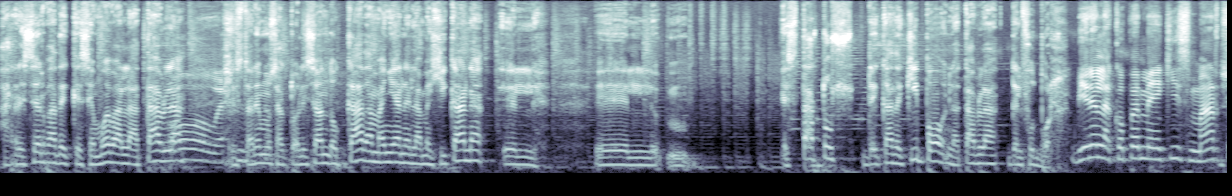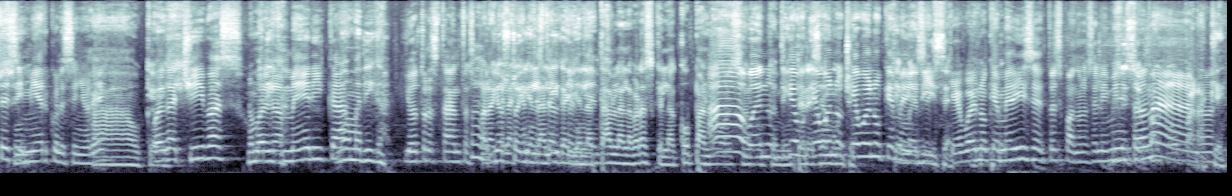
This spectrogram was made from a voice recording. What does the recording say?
a reserva de que se mueva la tabla, Oh, bueno. estaremos actualizando cada mañana en la mexicana el el, estatus de cada equipo en la tabla del fútbol. Viene la Copa MX martes Sí. y miércoles, señores. Ah, ok. Juega Chivas, No me juega diga. América. No me diga. Y otros tantos Bueno, para yo que estoy la gente en la liga y en la tabla, la verdad es que la copa no ah, es algo bueno, que me qué, interesa qué bueno, mucho. qué bueno que ¿Qué me, dice. dice? Qué bueno que me dice. Entonces, cuando nos eliminen, ¿para- no. qué?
